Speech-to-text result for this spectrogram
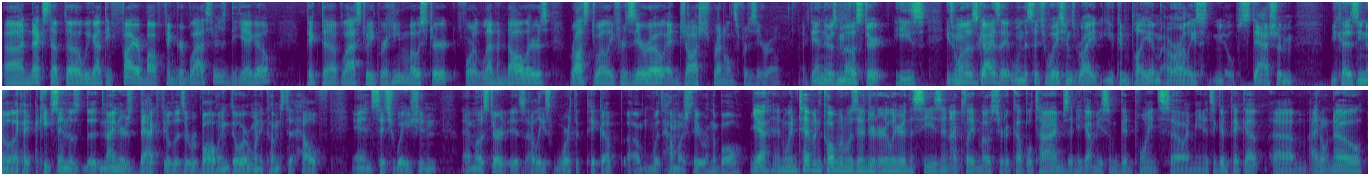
Uh, next up, though, we got the Fireball Finger Blasters. Diego picked up last week Raheem Mostert for eleven dollars, Ross Dwelley for zero, and Josh Reynolds for zero. Again, there's Mostert. He's he's one of those guys that when the situation's right, you can play him or at least you know stash him because you know like I, I keep saying those the Niners backfield is a revolving door when it comes to health and situation. That Mostert is at least worth a pickup um, with how much they run the ball. Yeah, and when Tevin Coleman was injured earlier in the season, I played Mostert a couple times, and he got me some good points. So I mean, it's a good pickup. Um, I don't know.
